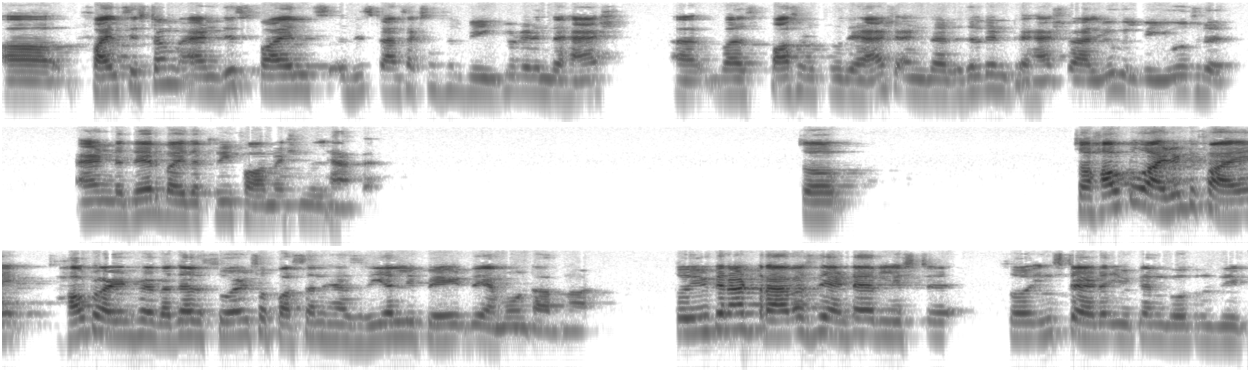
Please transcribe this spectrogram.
uh, file system and these files, these transactions will be included in the hash uh, was passed through the hash and the resultant hash value will be used and thereby the tree formation will happen. So, so how to identify how to identify whether so and so person has really paid the amount or not. So you cannot traverse the entire list. So instead you can go through the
